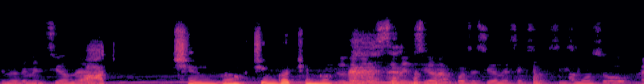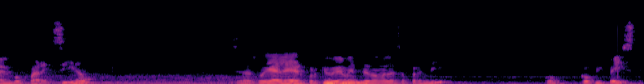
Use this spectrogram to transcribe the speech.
en donde mencionan Ah, chingo, chingo, chingo. donde se mencionan posesiones, exorcismos o algo parecido. Se las voy a leer porque obviamente no me las aprendí. Co- Copy paste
